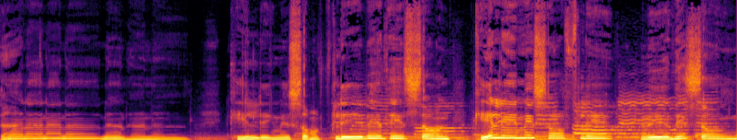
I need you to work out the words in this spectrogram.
Da-na-na-na-na-na-na. Killing me softly with his song. Killing me softly with his song.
